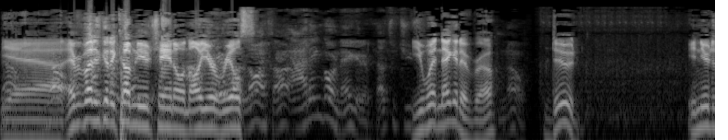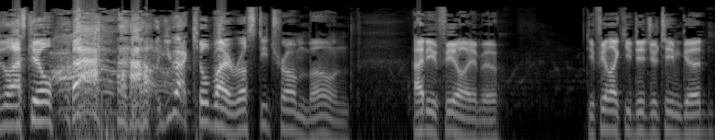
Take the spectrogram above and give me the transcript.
No, Yeah, no, everybody's gonna come to your channel and all your real loss. I, I didn't go negative. That's what you. You said. went negative, bro. No. Dude. You near to the last kill? Ah! you got killed by a rusty trombone. How do you feel, Anbu? Do you feel like you did your team good?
